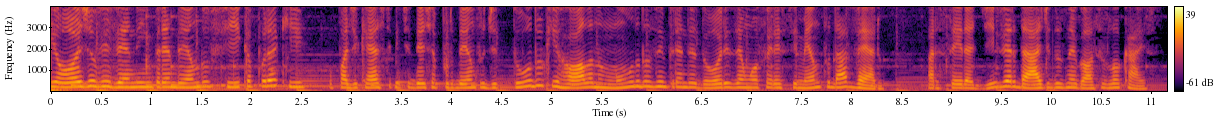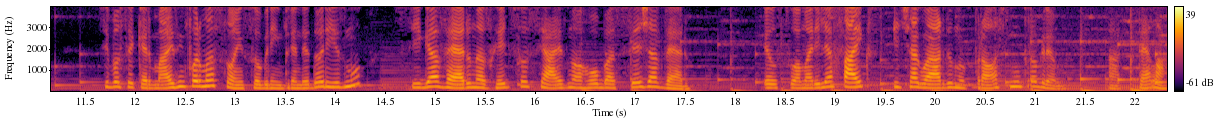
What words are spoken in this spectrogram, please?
E hoje o Vivendo e Empreendendo fica por aqui. O podcast que te deixa por dentro de tudo o que rola no mundo dos empreendedores é um oferecimento da Vero, parceira de verdade dos negócios locais. Se você quer mais informações sobre empreendedorismo, siga a Vero nas redes sociais no arroba Seja Vero. Eu sou a Marília Faix e te aguardo no próximo programa. Até lá!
